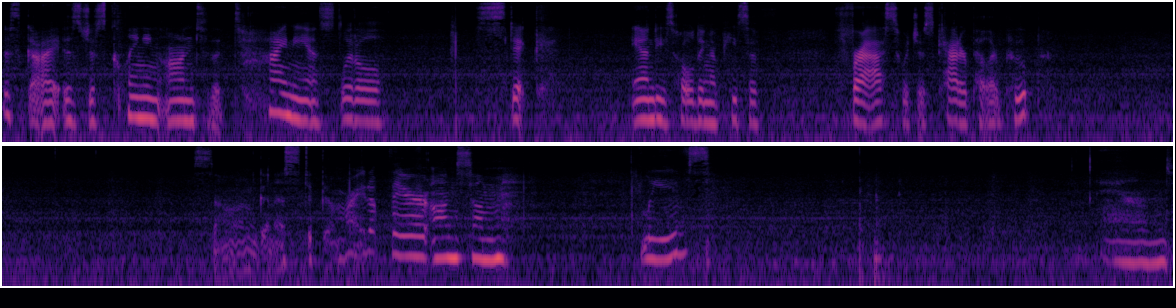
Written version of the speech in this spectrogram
This guy is just clinging on to the tiniest little stick. And he's holding a piece of frass, which is caterpillar poop. So I'm gonna stick them right up there on some leaves. And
